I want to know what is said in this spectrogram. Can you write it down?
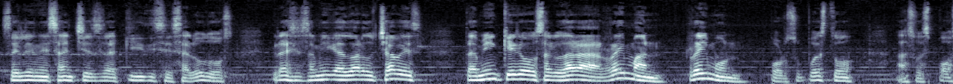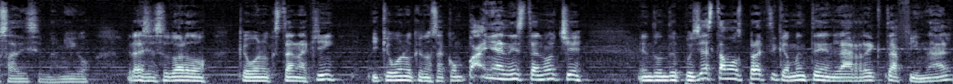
Selene Sánchez aquí dice saludos. Gracias amiga Eduardo Chávez. También quiero saludar a Raymond, Raymond, por supuesto, a su esposa, dice mi amigo. Gracias Eduardo, qué bueno que están aquí y qué bueno que nos acompañan esta noche en donde pues ya estamos prácticamente en la recta final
